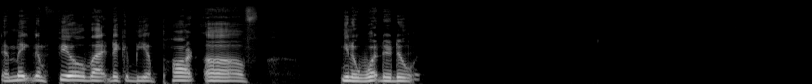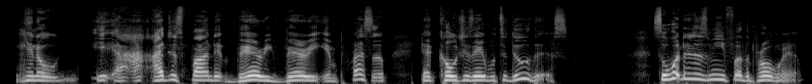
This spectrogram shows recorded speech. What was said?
that make them feel like they could be a part of, you know, what they're doing. You know, I, I just find it very, very impressive that Coach is able to do this. So, what does this mean for the program?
